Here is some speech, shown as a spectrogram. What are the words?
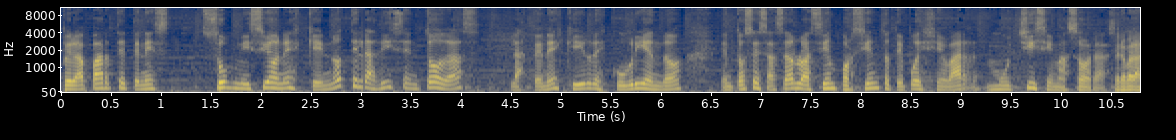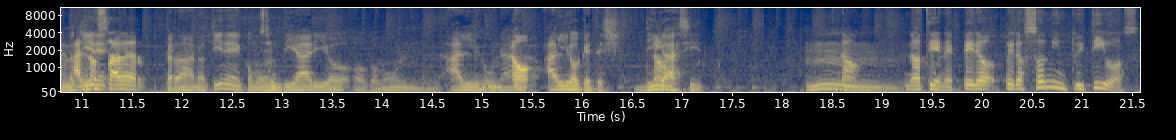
pero aparte tenés submisiones que no te las dicen todas, las tenés que ir descubriendo, entonces hacerlo a 100% te puede llevar muchísimas horas. Pero para, no tiene, saber... Perdón, ¿no tiene como un diario o como un algo, algo que te diga si... No, mm. no tiene, pero, pero son intuitivos.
